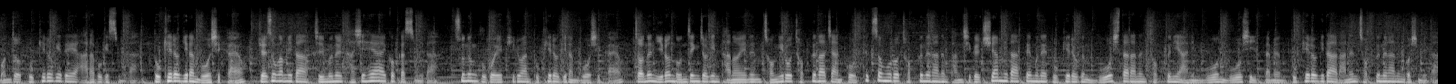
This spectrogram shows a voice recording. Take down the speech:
먼저 독해력에 대해 알아보겠습니다. 독해력이란 무엇일까요? 죄송합니다. 질문을 다시 해야 할 것 같습니다. 수능 국어에 필요한 독해력이란 무엇일까요? 저는 이런 논쟁적인 단어에는 정의로 접근하지 않고 특성으로 접근을 하는 방식을 취합니다. 때문에 독해력은 무엇이다라는 접근이 아닌 무엇 무엇이 있다면 독해력이다라는 접근을 하는 것입니다.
